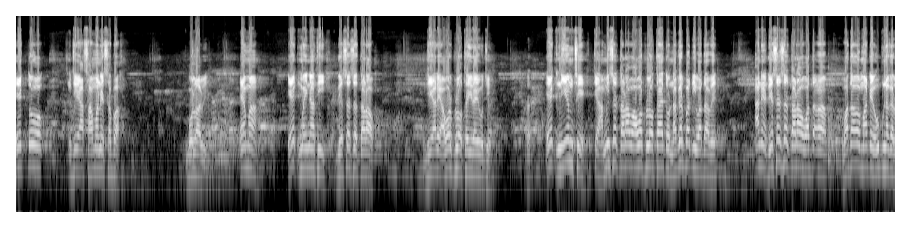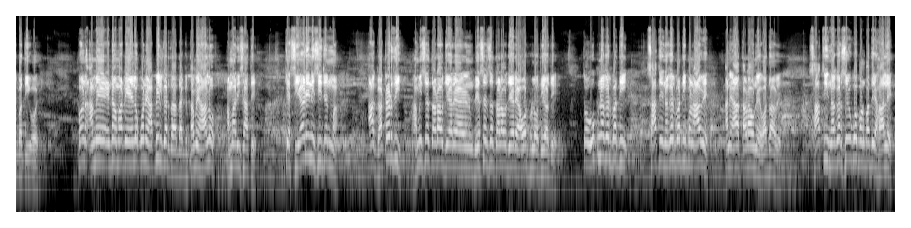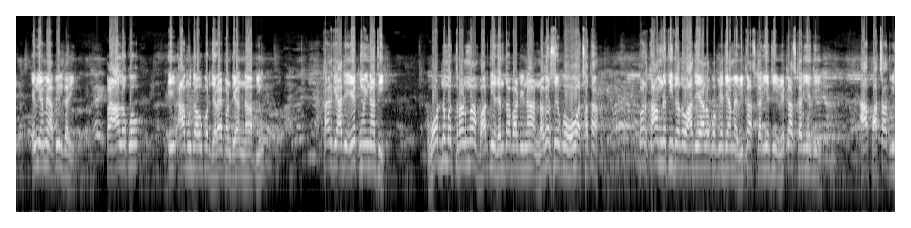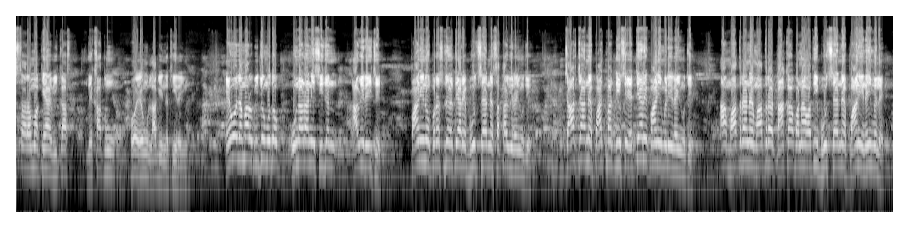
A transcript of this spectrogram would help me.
એક તો જે આ સામાન્ય સભા બોલાવી, એમાં એક મહિનાથી દેશસ તળાવ જ્યારે ઓવરફ્લો થઈ રહ્યું છે. એક નિયમ છે કે હંમેશા તળાવ ઓવરફ્લો થાય તો નગરપતિ વધાવે અને દેશસ તળાવ વધ- વધાવવા માટે ઉપનગરપતિ હોય. પણ અમે એના માટે એ લોકોને અપીલ કરતા હતા કે તમે હાલો અમારી સાથે કે શિયાળીની સિઝનમાં આ ગટરથી હમીસર તળાવ જ્યારે દેશસ તળાવ જ્યારે ઓવરફ્લો થયો છે, તો ઉપનગરપતિ સાથે નગરપતિ પણ આવે અને આ તળાવને વધાવે. સાથી નગરસેવકો પણ બધે હાલે એવી અમે અપીલ કરી. પણ આ લોકો એ, આ મુદ્દા ઉપર જરાય પણ ધ્યાન ન આપ્યું. કારણ કે આજે એક મહિનાથી વોર્ડ નંબર ત્રણમાં ભારતીય જનતા પાર્ટીના નગરસેવકો હોવા છતાં પણ કામ નથી થતો. આજે આ લોકો કહે છે, અમે વિકાસ કરીએ છીએ, વિકાસ કરીએ છીએ. આ પાછાત વિસ્તારોમાં ક્યાંય વિકાસ દેખાતું હોય એવું લાગી નથી રહ્યું. એવો જ અમારો બીજો મુદ્દો, ઉનાળાની સિઝન આવી રહી છે. પાણીનો પ્રશ્ન અત્યારે ભુજ શહેરને સતાવી રહ્યું છે. ચાર ચાર ને પાંચ પાંચ દિવસે અત્યારે પાણી મળી રહ્યું છે. આ માત્ર ને માત્ર ટાંકા બનાવવાથી ભુજ શહેરને પાણી નહીં મળે.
